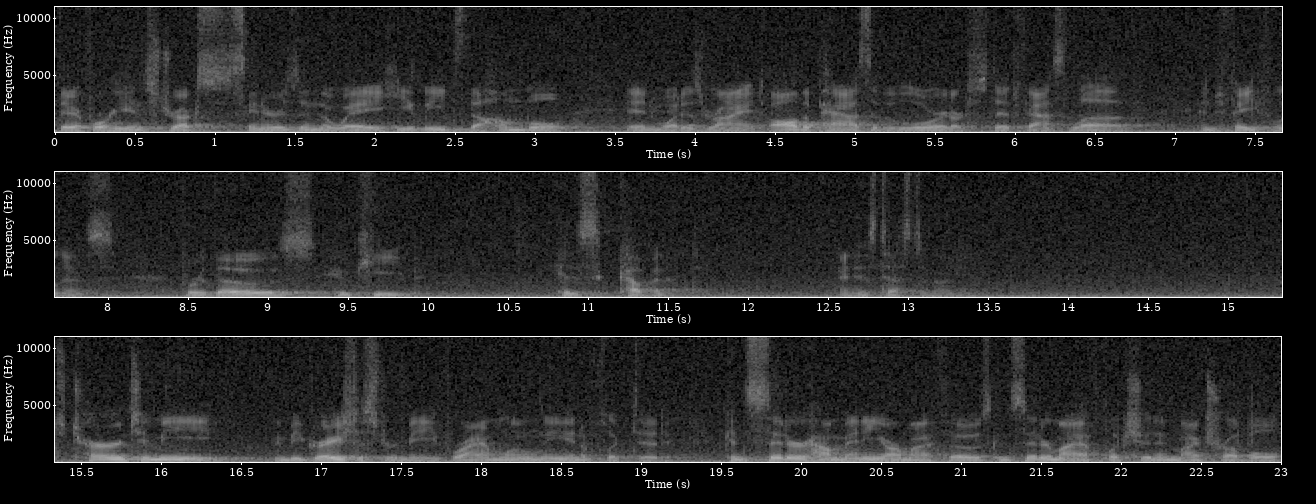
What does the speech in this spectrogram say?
Therefore, he instructs sinners in the way. He leads the humble in what is right. All the paths of the Lord are steadfast love and faithfulness for those who keep his covenant and his testimony. Turn to me and be gracious for me, for I am lonely and afflicted. Consider how many are my foes. Consider my affliction and my trouble.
